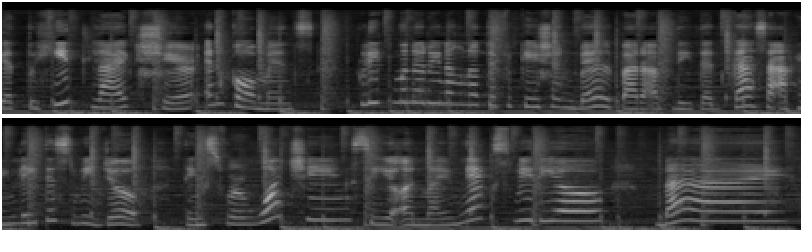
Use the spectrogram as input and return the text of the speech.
Forget to hit like, share, and comments. Click mo na rin ang notification bell para updated ka sa aking latest video. Thanks for watching! See you on my next video! Bye!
